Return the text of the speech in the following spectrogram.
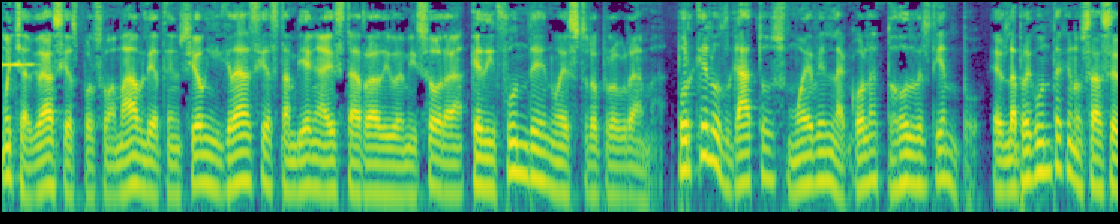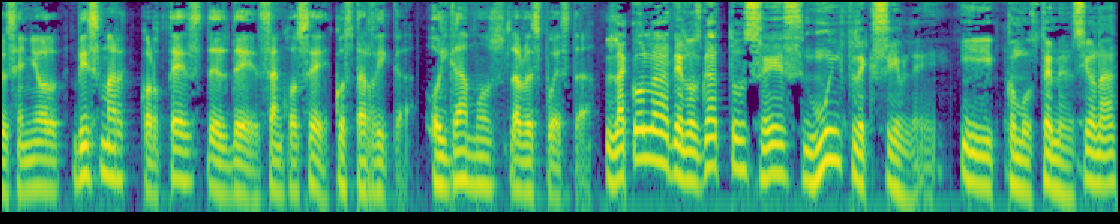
Muchas gracias por su amable atención y gracias también a esta radioemisora que difunde nuestro programa. ¿Por qué los gatos mueven la cola todo el tiempo? Es la pregunta que nos hace el señor Bismarck Cortés desde San José, Costa Rica. Oigamos la respuesta. La cola de los gatos es muy flexible y, como usted menciona,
